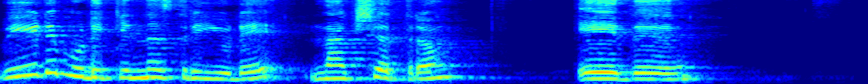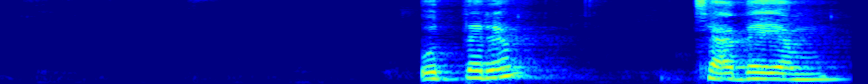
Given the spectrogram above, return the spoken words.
വീട് മുടിക്കുന്ന സ്ത്രീയുടെ നക്ഷത്രം ഏത്? ഉത്തരം ചതയം.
